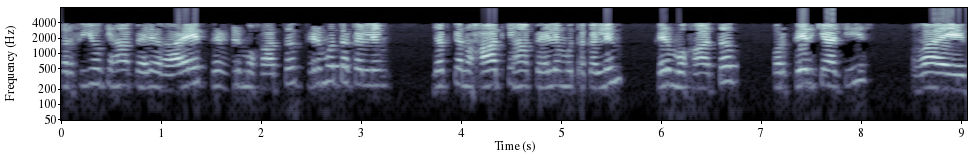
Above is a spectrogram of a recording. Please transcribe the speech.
صرفیوں کے ہاں پہلے غائب، پھر مخاطب، پھر متکلم۔ جبکہ نحات کے ہاں پہلے متکلم، پھر مخاطب اور پھر کیا چیز؟ غائب۔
